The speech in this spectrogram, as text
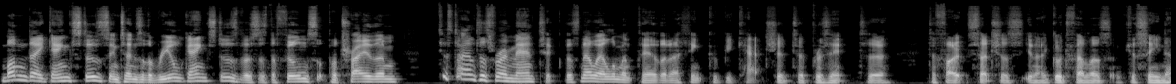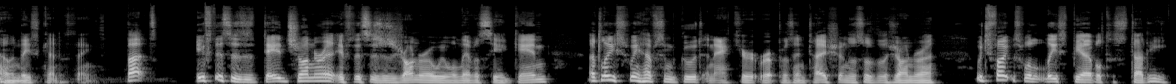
Modern day gangsters, in terms of the real gangsters versus the films that portray them, just aren't as romantic. There's no element there that I think could be captured to present to, to folks such as, you know, Goodfellas and Casino and these kind of things. But if this is a dead genre, if this is a genre we will never see again, at least we have some good and accurate representations of the genre, which folks will at least be able to study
